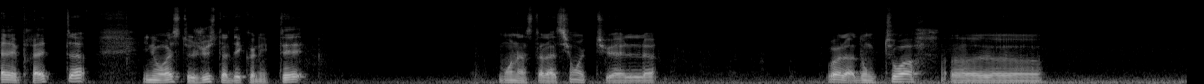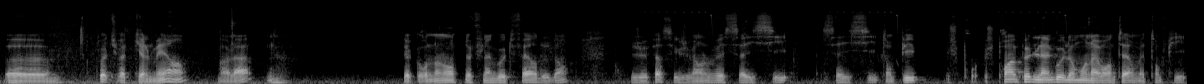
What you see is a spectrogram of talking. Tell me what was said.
elle est prête. Il nous reste juste à déconnecter mon installation actuelle. Voilà, donc toi, euh, euh, toi tu vas te calmer, hein, voilà. Il y a encore 99 lingots de fer dedans. Je vais faire, c'est que je vais enlever ça ici, ça ici, tant pis. Je, prends un peu de lingots dans mon inventaire, mais tant pis.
